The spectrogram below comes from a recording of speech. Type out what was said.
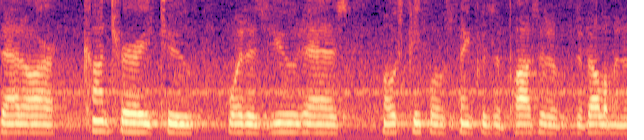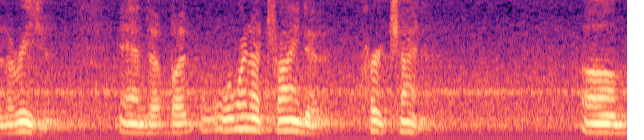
that are contrary to what is viewed as most people think is a positive development in the region. And, uh, but we're not trying to hurt China. Um,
